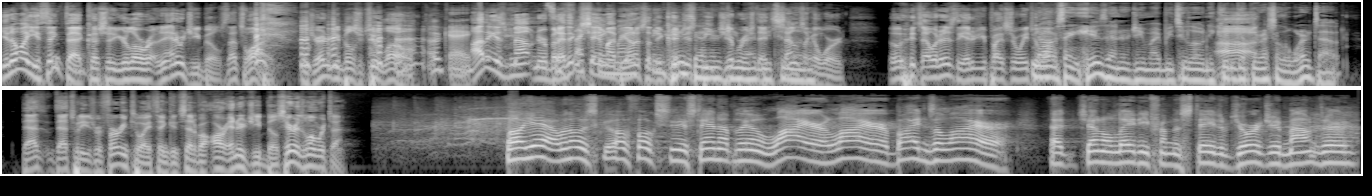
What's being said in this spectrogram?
you know why you think that? Because of your lower energy bills. That's why. Because your energy bills are too low. Okay. I think it's Mountaineer, but I think Sam might be my honest that it could just be gibberish. might be That sounds low. like a word. Oh, Is that what it is? The energy prices are way too no, low. No, I'm saying his energy might be too low and he couldn't Ah. get the rest of the words out. That, that's what he's referring to, I think, instead of our energy bills. Here is one more time. Well, yeah, when those folks uh, stand up there, liar, liar, Biden's a liar. That gentle lady from the state of Georgia, Mountains there.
